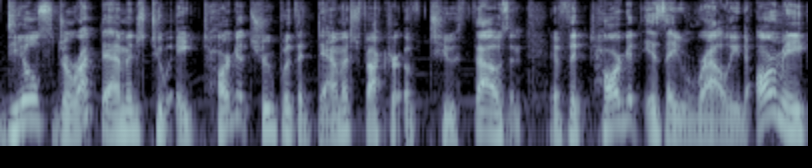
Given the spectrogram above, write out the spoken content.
deals direct damage to a target troop with a damage factor of 2000 if the target is a rallied army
